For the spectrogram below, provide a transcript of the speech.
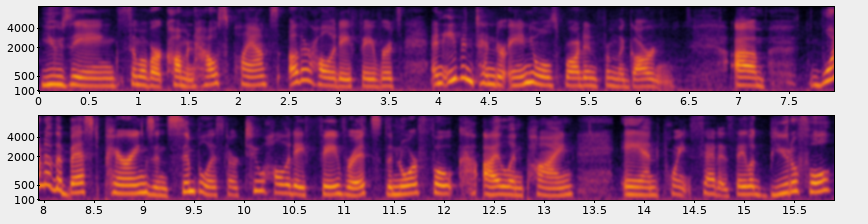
using some of our common house plants, other holiday favorites, and even tender annuals brought in from the garden. Um, one of the best pairings and simplest are two holiday favorites, the Norfolk Island Pine and poinsettias. They look beautiful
